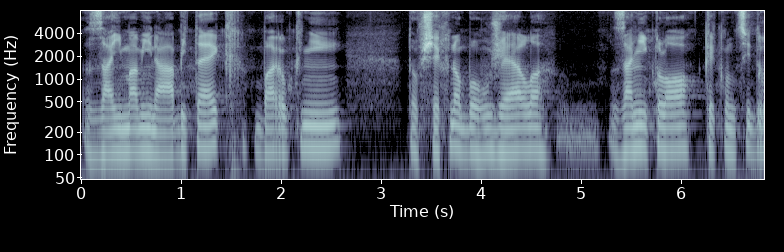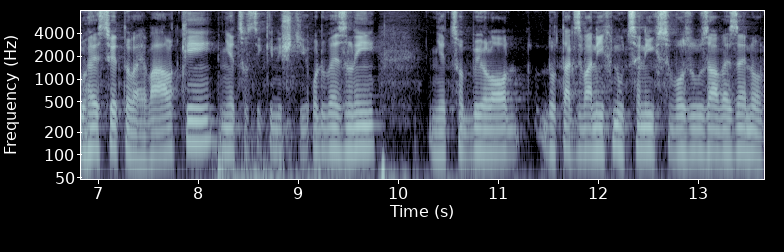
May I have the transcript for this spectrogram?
Zajímavý nábytek barokní. To všechno bohužel zaniklo ke konci druhé světové války. Něco si kiniští odvezli, něco bylo do takzvaných nucených svozů zavezeno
